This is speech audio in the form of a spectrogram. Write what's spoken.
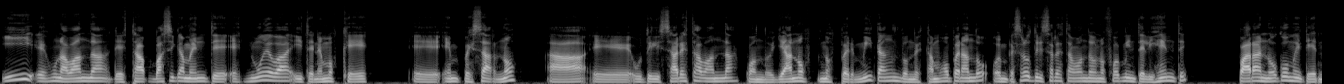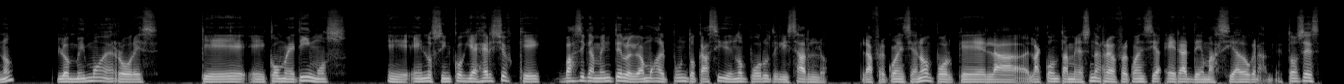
y es una banda que está básicamente es nueva y tenemos que eh, empezar, ¿no? A eh, utilizar esta banda cuando ya nos, nos, permitan donde estamos operando o empezar a utilizar esta banda de una forma inteligente para no cometer, ¿no? Los mismos errores que eh, cometimos en los 5 GHz que básicamente lo llevamos al punto casi de no poder utilizarlo, la frecuencia, ¿no? Porque la, la contaminación de radiofrecuencia era demasiado grande. Entonces,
